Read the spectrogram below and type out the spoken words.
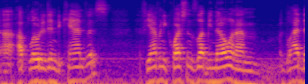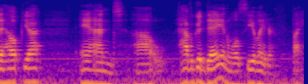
uh, upload it into Canvas. If you have any questions, let me know and I'm glad to help you and uh, have a good day, and we'll see you later. Bye.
